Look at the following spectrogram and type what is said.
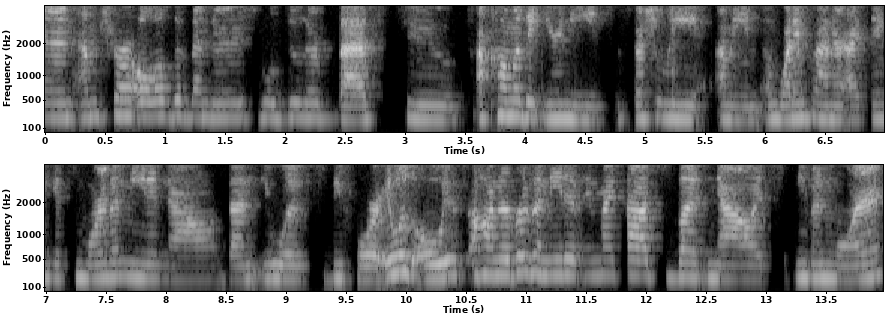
and I'm sure all of the vendors will do their best to accommodate your needs. Especially, I mean, a wedding planner. I think it's more than needed now than it was before. It was always 100% needed in my thoughts, but now it's even more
